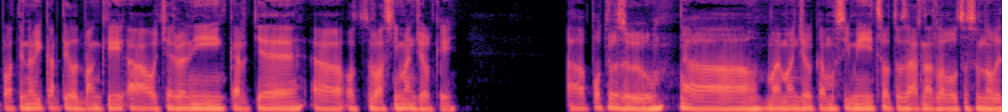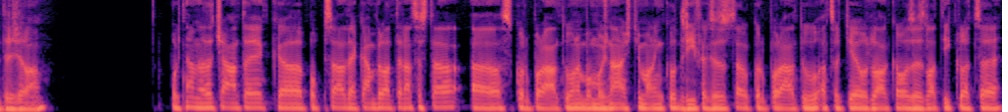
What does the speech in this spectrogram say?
platinové karty od banky a o červené kartě od vlastní manželky. Potvrzuju, moje manželka musí mít co to nad hlavou, co se mnou vydržela. Pojď nám na začátek popsat, jaká byla teda cesta z korporátu, nebo možná ještě malinko dřív, jak se dostal korporátu a co tě odlákalo ze zlatý klece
